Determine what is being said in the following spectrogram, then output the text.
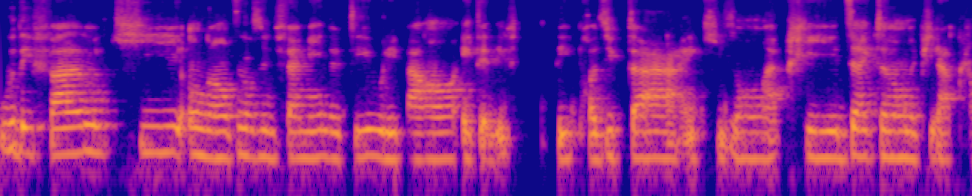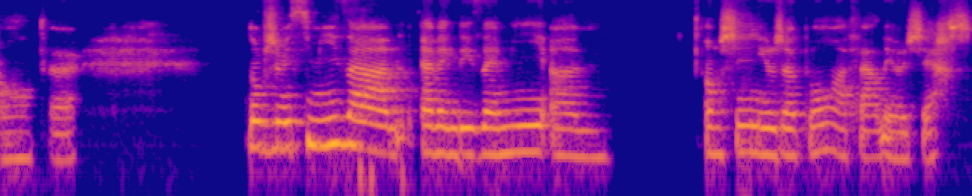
ou des femmes qui ont grandi dans une famille de thé où les parents étaient des, producteurs et qu'ils ont appris directement depuis la plante. Donc, je me suis mise avec des amis euh, en Chine et au Japon à faire des recherches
